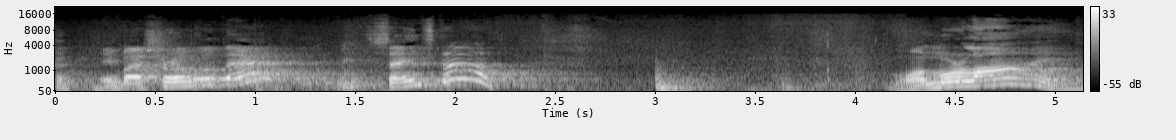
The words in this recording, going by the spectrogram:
Anybody struggle with that? Same stuff. One more line.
